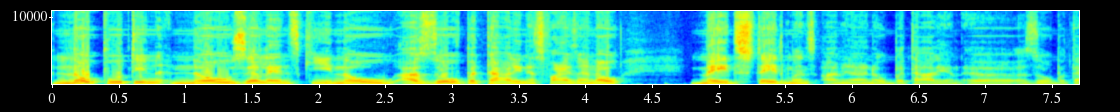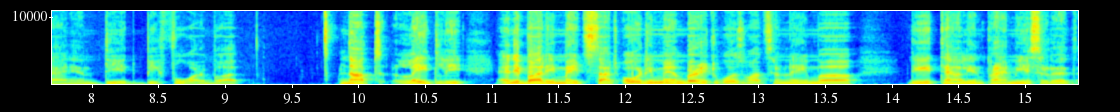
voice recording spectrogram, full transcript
no Putin, no Zelensky, no Azov battalion, as far as I know, made statements. I mean, I know battalion, uh, Azov battalion did before, but not lately. Anybody made such? Oh, remember it was what's her name, uh, the Italian prime minister that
